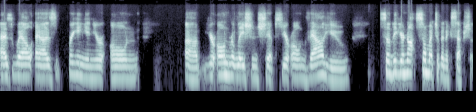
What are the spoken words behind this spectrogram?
as well as bringing in your own uh, your own relationships your own value so that you're not so much of an exception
